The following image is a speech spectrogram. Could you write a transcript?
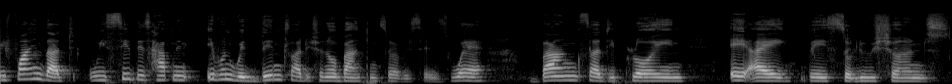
we find that we see this happening even within traditional banking services where banks are deploying AI-based solutions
